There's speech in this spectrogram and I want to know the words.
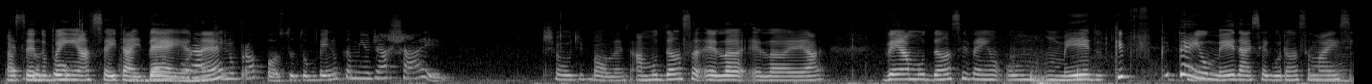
Está é sendo bem aceita a ideia, bem por né? aqui no propósito. Eu estou bem no caminho de achar ele. Show de bola. A mudança, ela, ela é a, vem a mudança e vem um, um medo, que, que tem o medo, a insegurança, mas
